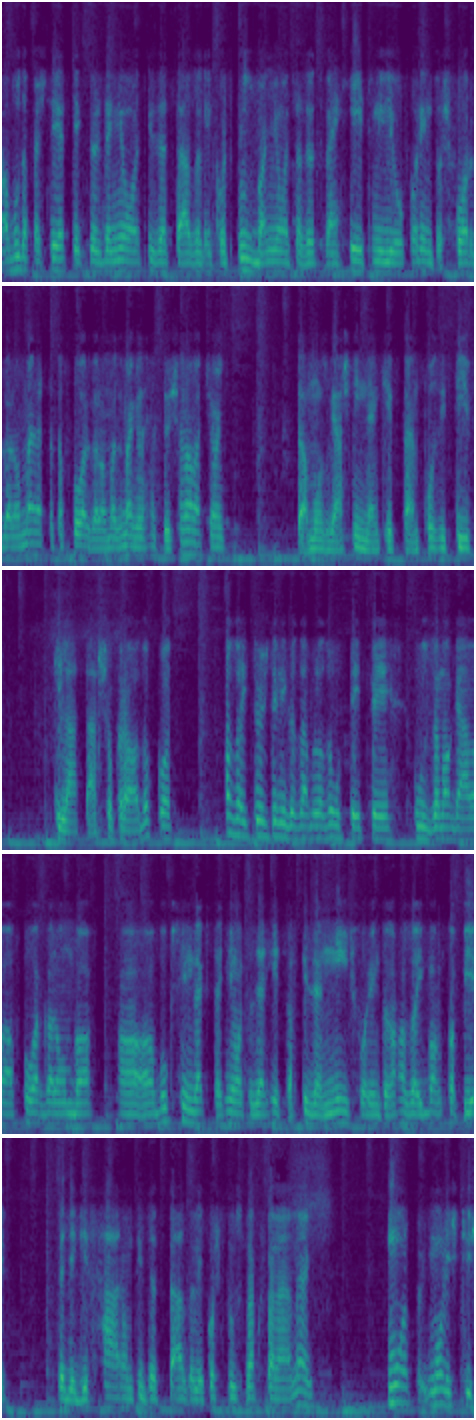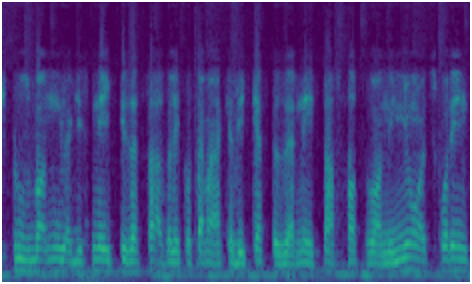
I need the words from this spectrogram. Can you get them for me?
A Budapest értéktőzsde 8%-os pluszban 857 millió forintos forgalom mellett, tehát a forgalom az meglehetősen alacsony, de a mozgás mindenképpen pozitív kilátásokra ad okot. Hazai tőzsdén igazából az OTP húzza magával a forgalomba a Bux Indexet 8714 forinton a hazai bankpapír 1,3%-os plusznak felel meg. MOL, MOL is kis pluszban 0,4%-ot emelkedik 2468 forint,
